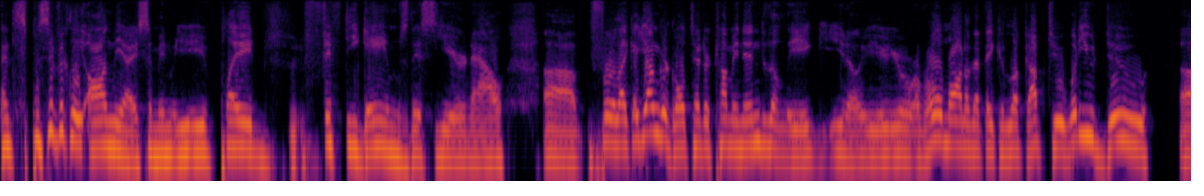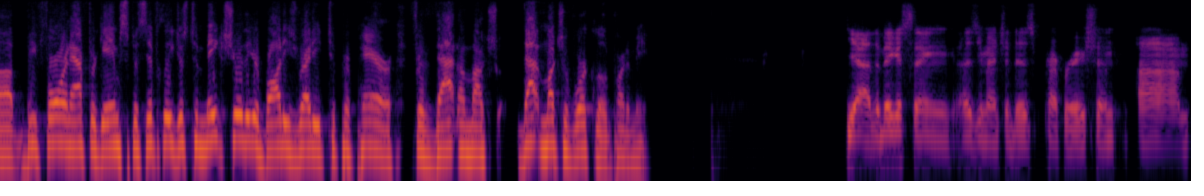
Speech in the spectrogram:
And specifically on the ice i mean you've played 50 games this year now uh, for like a younger goaltender coming into the league you know you're a role model that they could look up to. What do you do uh, before and after games specifically just to make sure that your body's ready to prepare for that much that much of workload? Pardon me yeah the biggest thing as you mentioned is preparation um,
